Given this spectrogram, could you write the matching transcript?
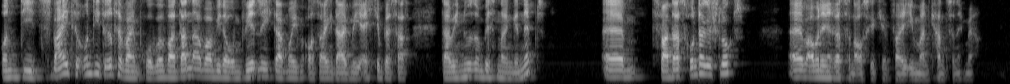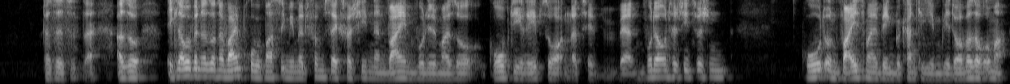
und die zweite und die dritte Weinprobe war dann aber wiederum wirklich, da muss ich auch sagen, da habe ich mich echt gebessert. Da habe ich nur so ein bisschen dran genippt. Ähm, zwar das runtergeschluckt, ähm, aber den Rest dann ausgekippt, weil irgendwann kannst du nicht mehr. Das ist, äh, also ich glaube, wenn du so eine Weinprobe machst, irgendwie mit fünf, sechs verschiedenen Weinen, wo dir mal so grob die Rebsorten erzählt werden, wo der Unterschied zwischen Rot und Weiß meinetwegen bekannt gegeben wird oder was auch immer.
